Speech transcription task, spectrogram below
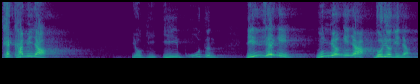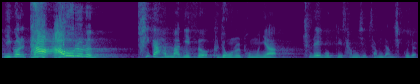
택함이냐? 여기 이 모든 인생이 운명이냐? 노력이냐? 이걸 다 아우르는 키가 한마디 있어. 그게 오늘 본문이야. 출애굽기 33장 19절.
